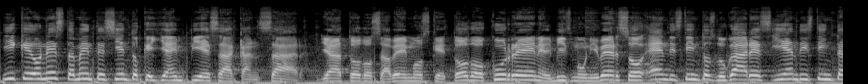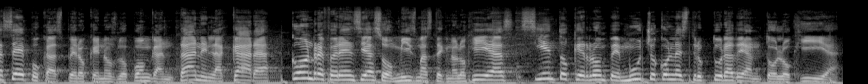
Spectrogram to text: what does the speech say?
y que honestamente siento que ya empieza a cansar. Ya todos sabemos que todo ocurre en el mismo universo, en distintos lugares y en distintas épocas, pero que nos lo pongan tan en la cara, con referencias o mismas tecnologías, siento que rompe mucho con la estructura de antología.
